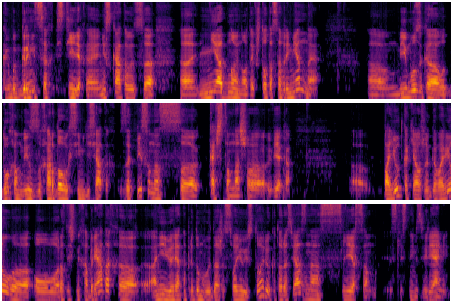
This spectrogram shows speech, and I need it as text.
как бы границах стилях, не скатываются ни одной нотой в что-то современное. Э, и музыка вот, духом из хардовых 70-х. Записана с качеством нашего века. Э, поют, как я уже говорил, о различных обрядах. Они, вероятно, придумывают даже свою историю, которая связана с лесом, с лесными зверями,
